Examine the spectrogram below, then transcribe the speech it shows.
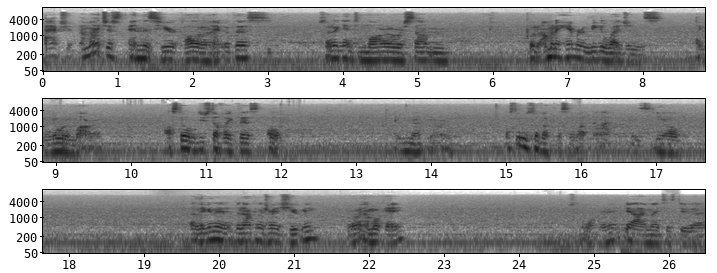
Actually, I might just end this here, call it a night with this. Start again tomorrow or something. But I'm gonna hammer League of Legends like no tomorrow. I'll still do stuff like this. Oh, I'm not yarn. I'll still do stuff like this and whatnot. Because you know, are they gonna? They're not gonna try to shoot me. I'm okay. Just walk right in. Yeah, I might just do that.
